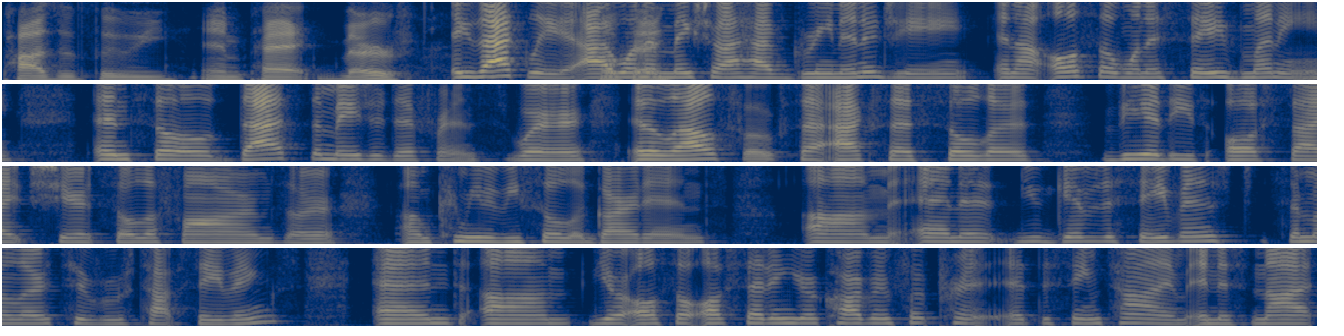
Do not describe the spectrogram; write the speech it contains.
positively impact the earth. Exactly. I okay. want to make sure I have green energy and I also want to save money. And so that's the major difference where it allows folks to access solar via these offsite shared solar farms or um, community solar gardens. Um, and it, you give the savings similar to rooftop savings. And um, you're also offsetting your carbon footprint at the same time. And it's not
